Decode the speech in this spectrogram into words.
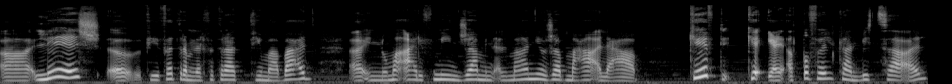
آه ليش آه في فترة من الفترات فيما بعد آه إنه ما أعرف مين جاء من ألمانيا وجاب معاه ألعاب. كيف كي يعني الطفل كان بيتساءل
